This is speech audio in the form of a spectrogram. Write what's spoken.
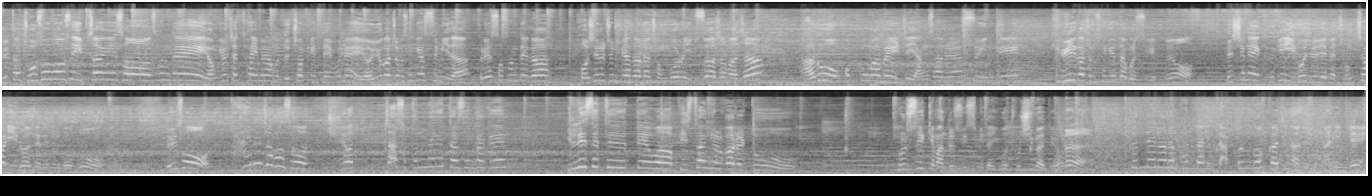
일단 조성 선수 입장에서 상대 연결체 타이밍을 한번 늦췄기 때문에 여유가 좀 생겼습니다. 그래서 상대가 거신을 준비한다는 정보를 입수하자마자 바로 폭풍함을 이제 양산을 할 수 있는 기회가 좀 생겼다고 볼 수 있겠고요. 대신에 그게 이루어지려면 정찰이 이루어져야 되는 거고 여기서 타이밍 잡아서 쥐어 짜서 끝내겠다는 생각은 1, 2세트 때와 비슷한 결과를 또 볼수 있게 만들 수 있습니다. 이거 조심해야 돼요. 네. 끝내려는 판단이 나쁜 것까지는 아니- 아닌데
